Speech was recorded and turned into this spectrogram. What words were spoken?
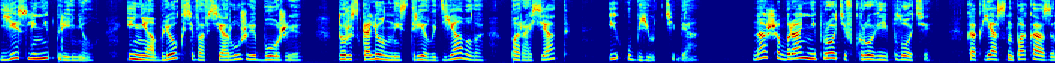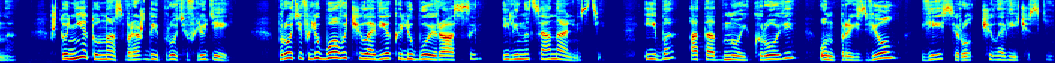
если не принял и не облегся во всеоружие Божие, то раскаленные стрелы дьявола поразят и убьют тебя. Наша брань не против крови и плоти, как ясно показано, что нет у нас вражды против людей, против любого человека любой расы или национальности, ибо от одной крови он произвел весь род человеческий.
